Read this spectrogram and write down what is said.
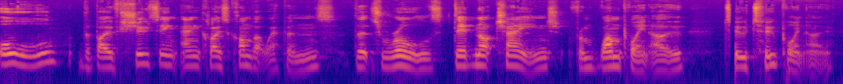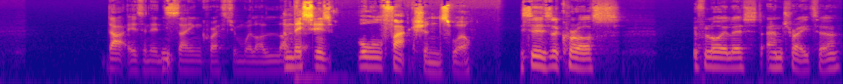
all the both shooting and close combat weapons that's rules did not change from 1.0 to 2.0? That is an insane question, Will. I love And this it. is all factions, Will. This is across both Loyalist and Traitor,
